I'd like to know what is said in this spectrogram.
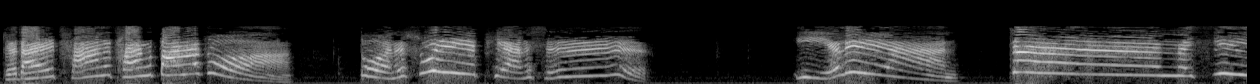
这在长堂打坐，了水片时，一脸真心。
